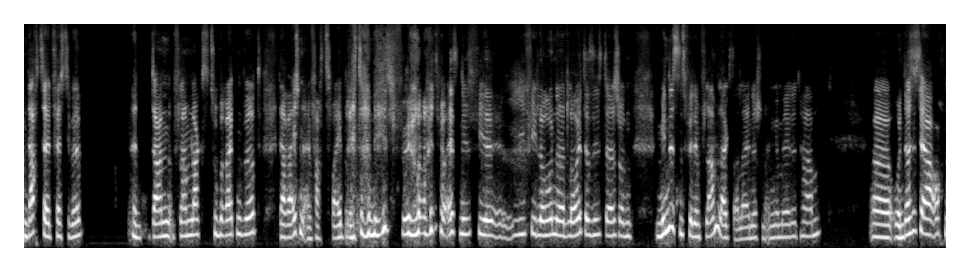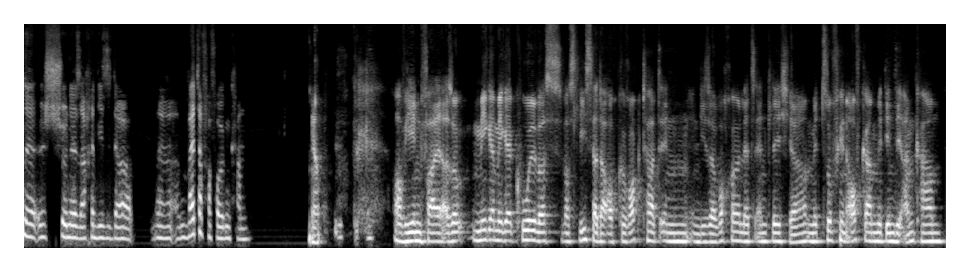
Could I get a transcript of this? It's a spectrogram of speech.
dem Dachzeltfestival äh, dann Flammlachs zubereiten wird. Da reichen einfach zwei Bretter nicht für, ich weiß nicht, viel, wie viele hundert Leute sich da schon mindestens für den Flammlachs alleine schon angemeldet haben. Und das ist ja auch eine schöne Sache, die sie da weiterverfolgen kann. Ja. Auf jeden Fall. Also mega, mega cool, was, was Lisa da auch gerockt hat in, in dieser Woche letztendlich, ja, mit so vielen Aufgaben, mit denen sie ankam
